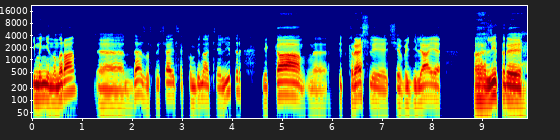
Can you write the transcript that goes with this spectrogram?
іменні номера, де зустрічається комбінація літер, яка е, підкреслює чи виділяє е, літери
